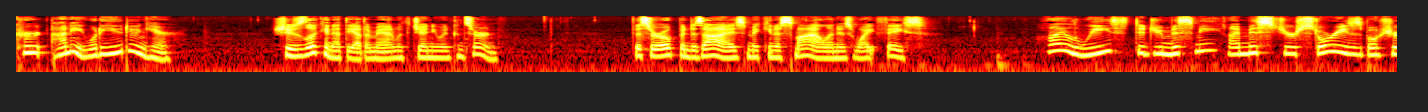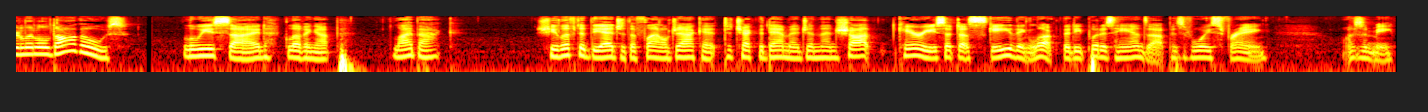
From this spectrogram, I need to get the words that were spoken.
Kurt, honey, what are you doing here? She was looking at the other man with genuine concern. Visser opened his eyes, making a smile in his white face. Hi, Louise. Did you miss me? I missed your stories about your little doggos. Louise sighed, gloving up. Lie back. She lifted the edge of the flannel jacket to check the damage and then shot Carey such a scathing look that he put his hands up, his voice fraying. Wasn't me.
